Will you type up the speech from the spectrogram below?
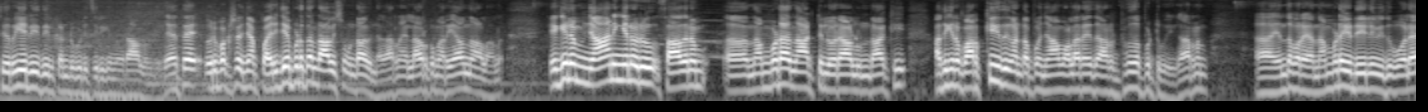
ചെറിയ രീതിയിൽ കണ്ടുപിടിച്ചിരിക്കുന്ന ഒരാളുണ്ട്. അദ്ദേഹത്തെ ഒരു പക്ഷേ ഞാൻ പരിചയപ്പെടുത്തേണ്ട ആവശ്യം ഉണ്ടാവില്ല. കാരണം എല്ലാവർക്കും അറിയാവുന്ന ആളാണ്. എങ്കിലും ഞാനിങ്ങനെ ഒരു സാധനം നമ്മുടെ നാട്ടിൽ ഒരാൾ ഉണ്ടാക്കി അതിങ്ങനെ വർക്ക് ചെയ്ത് കണ്ടപ്പോൾ ഞാൻ വളരെ അത്ഭുതപ്പെട്ടു പോയി. കാരണം എന്താ പറയുക നമ്മുടെ ഇടയിലും ഇതുപോലെ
